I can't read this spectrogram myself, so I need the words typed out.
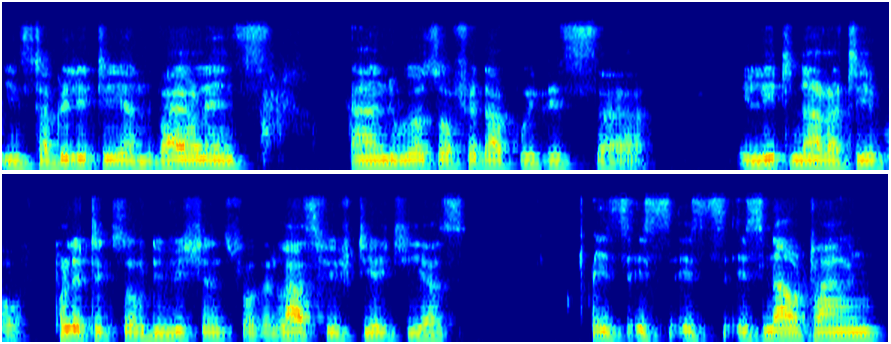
instability and violence, and we also fed up with this uh, elite narrative of politics of divisions for the last 58 years. It's, it's, it's, it's now time,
